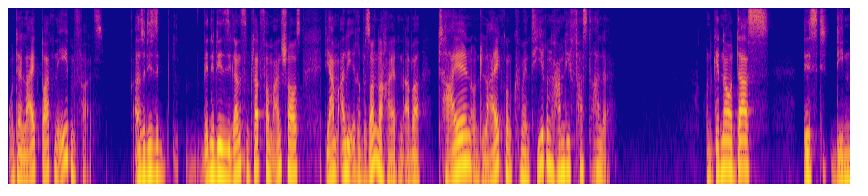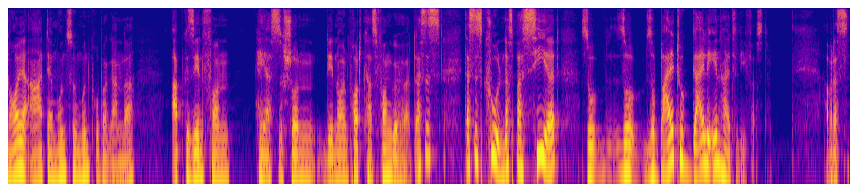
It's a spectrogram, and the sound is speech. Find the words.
und der Like-Button ebenfalls. Also diese, wenn du dir diese ganzen Plattformen anschaust, die haben alle ihre Besonderheiten, aber teilen und liken und kommentieren haben die fast alle. Und genau das ist die neue Art der Mund-zu-Mund-Propaganda, abgesehen von, hey, hast du schon den neuen Podcast von gehört? Das ist, das ist cool und das passiert, so, so, sobald du geile Inhalte lieferst. Aber das,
